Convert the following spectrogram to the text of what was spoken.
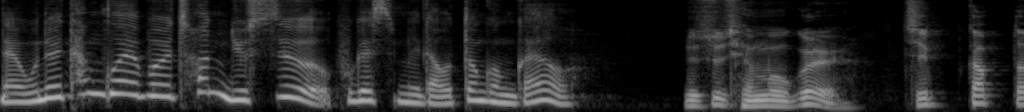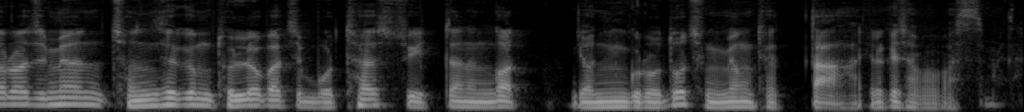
네, 오늘 탐구해볼 첫 뉴스 보겠습니다. 어떤 건가요? 뉴스 제목을 집값 떨어지면 전세금 돌려받지 못할 수 있다는 것 연구로도 증명됐다 이렇게 잡아봤습니다.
